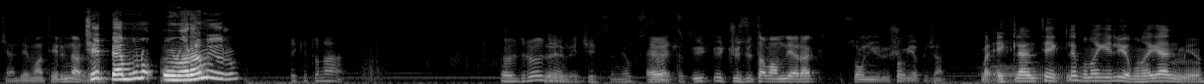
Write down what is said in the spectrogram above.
Kendi envanterim nerede? Chat ben bunu onaramıyorum. Peki Tuna öldüre öldüre Söyle mi bir. gideceksin yoksa Evet. yapacaksın? ü- 300'ü tamamlayarak son yürüyüşümü yapacağım. Bak eklenti ekle buna geliyor buna gelmiyor.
